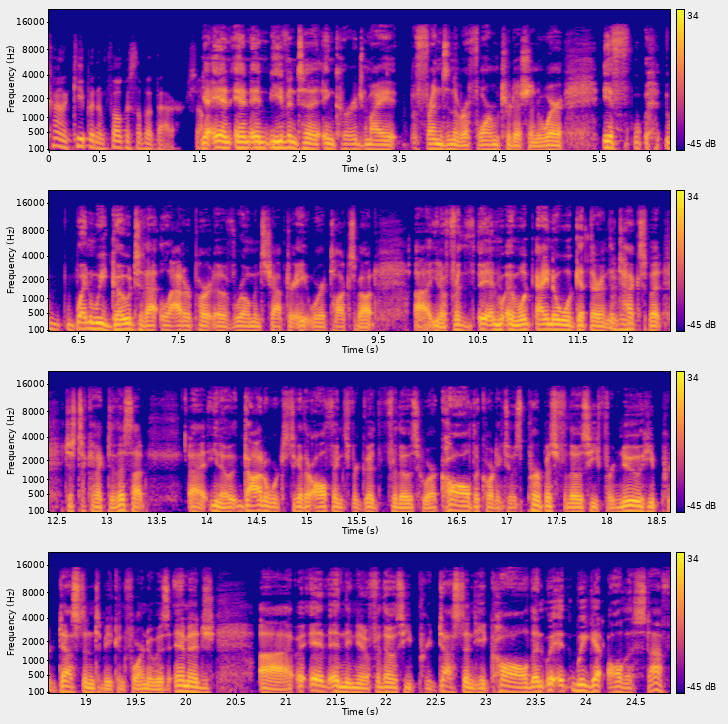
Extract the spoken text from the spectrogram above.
kind of keep it in focus a little bit better. So yeah, and, and and even to encourage my friends in the Reformed tradition, where if when we go to that latter part of Romans chapter eight, where it talks about, uh, you know, for and, and we'll, I know we'll get there in the mm-hmm. text, but just to connect to this, that uh, you know, God works together all things for good for those who are called according to His purpose. For those He foreknew, He predestined to be conformed to His image, uh, and, and then you know, for those He predestined, He called, and we, we get all this stuff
